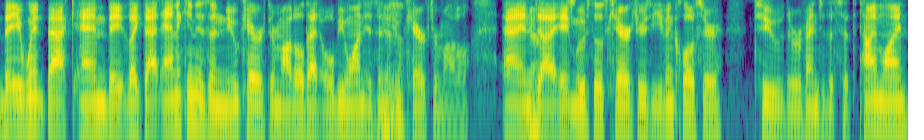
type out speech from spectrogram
They went back and they like that. Anakin is a new character model. That Obi Wan is a new character model, and Yeah. uh, it moves those characters even closer to the Revenge of the Sith timeline.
